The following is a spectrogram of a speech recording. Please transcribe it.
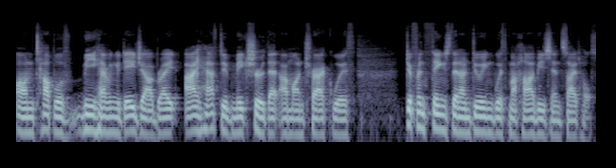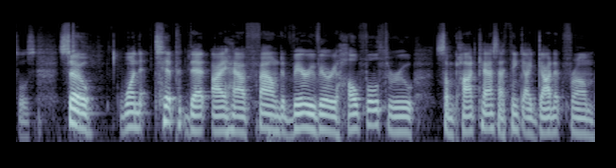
on top of me having a day job, right? I have to make sure that I'm on track with different things that I'm doing with my hobbies and side hustles. So, one tip that I have found very, very helpful through some podcasts, I think I got it from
